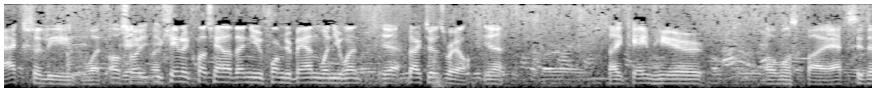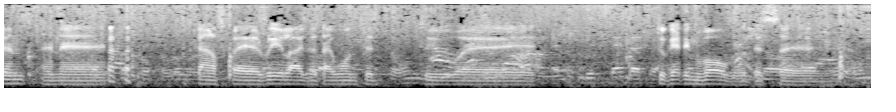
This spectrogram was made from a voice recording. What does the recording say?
actually what. Oh, so you us- came to Klez Canada, then you formed your band when you went Yeah. back to Israel. Yeah. So I came here almost by accident and uh, kind of uh, realized that I wanted to uh, to get involved with this.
